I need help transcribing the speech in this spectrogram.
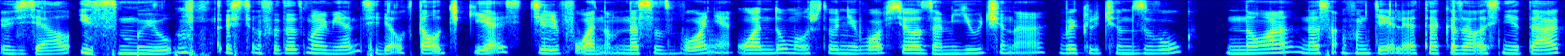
взял и смыл. То есть он в этот момент сидел в толчке с телефоном на созвоне. Он думал, что у него все замьючено, выключен звук, но на самом деле это оказалось не так,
